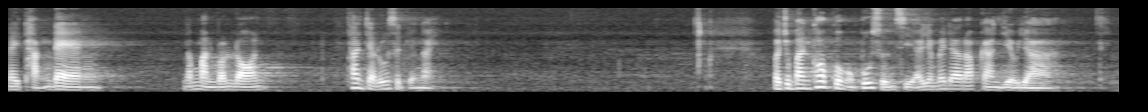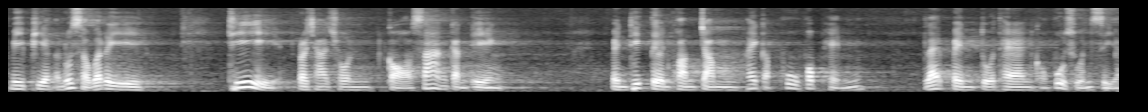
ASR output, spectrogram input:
ในถังแดง น้ำมันร้อนๆ ท่านจะรู้สึกยังไง ปัจจุบันครอบครัวของผู้สูญเสียยังไม่ได้รับการเยียวยา มีเพียงอนุสาวรีย์ที่ประชาชนก่อสร้างกันเอง เป็นที่เตือนความจำให้กับผู้พบเห็น และเป็นตัวแทนของผู้สูญเสีย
